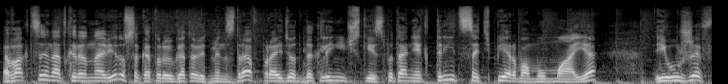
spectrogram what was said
вакцина от коронавируса, которую готовит Минздрав, пройдет доклинические испытания к 31 мая и уже в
